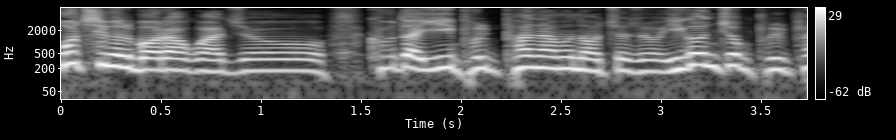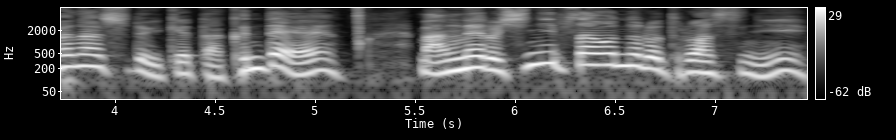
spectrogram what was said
호칭을 뭐라고 하죠? 그보다 이 불편함은 어쩌죠? 이건 좀 불편할 수도 있겠다. 근데 막내로 신입사원으로 들어왔으니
